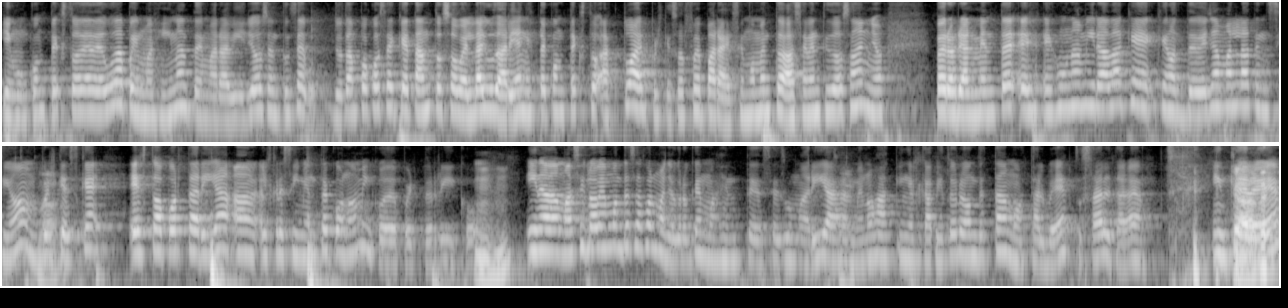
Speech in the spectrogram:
y en un contexto de deuda, pues imagínate, maravilloso. Entonces, yo tampoco sé qué tanto eso, ¿verdad?, ayudaría en este contexto actual, porque eso fue para ese momento hace 22 años pero realmente es, es una mirada que, que, nos debe llamar la atención, porque es que esto aportaría al crecimiento económico de Puerto Rico. Y nada más si lo vemos de esa forma, yo creo que más gente se sumaría, al menos aquí en el capítulo donde estamos, tal vez, tú sabes, tal interés.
